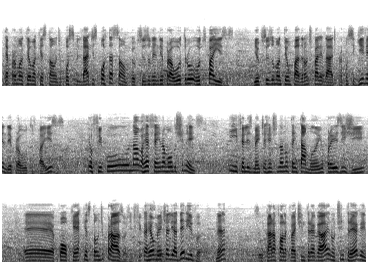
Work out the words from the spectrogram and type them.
até para manter uma questão de possibilidade de exportação, porque eu preciso vender para outro, outros países e eu preciso manter um padrão de qualidade para conseguir vender para outros países, eu fico na, refém na mão do chinês. E infelizmente a gente ainda não tem tamanho para exigir é, qualquer questão de prazo. A gente fica realmente Sim. ali à deriva, né? O cara fala que vai te entregar e não te entrega, e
